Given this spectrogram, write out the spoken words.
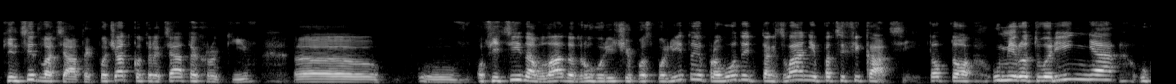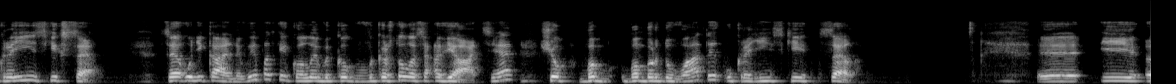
кінці 20-х, початку 30-х років е, офіційна влада Другої Річі Посполітої проводить так звані пацифікації, тобто уміротворіння українських сел. Це унікальні випадки, коли використовувалася авіація, щоб бомбардувати українські села. Е, І е,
